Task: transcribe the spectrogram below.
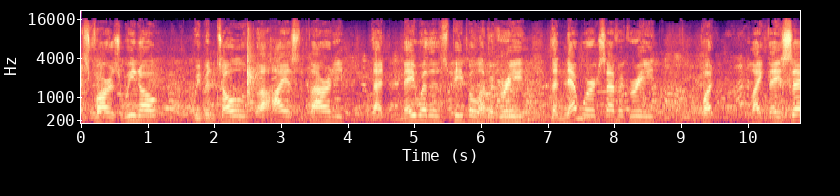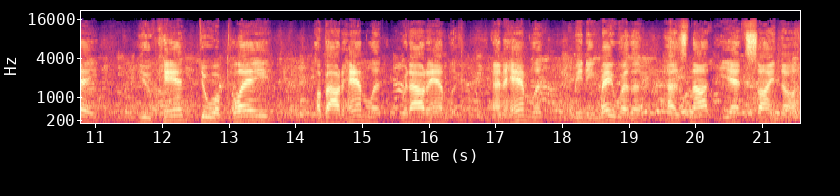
As far as we know, We've been told the highest authority that Mayweather's people have agreed, the networks have agreed, but like they say, you can't do a play about Hamlet without Hamlet. And Hamlet, meaning Mayweather, has not yet signed on.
